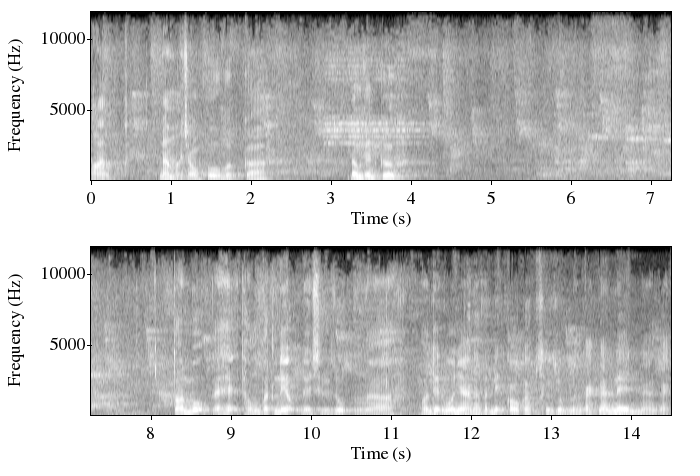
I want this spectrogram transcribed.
thoáng nằm ở trong khu vực uh, đông dân cư. Toàn bộ cái hệ thống vật liệu để sử dụng uh, hoàn thiện ngôi nhà là vật liệu cao cấp sử dụng là gạch nát nền là gạch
